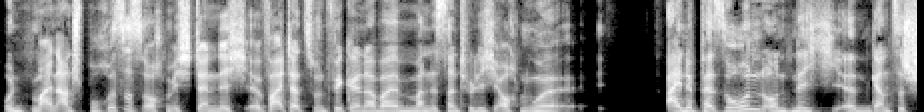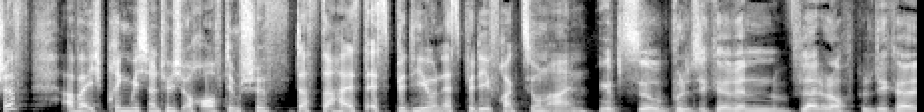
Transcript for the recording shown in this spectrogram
Und mein Anspruch ist es auch, mich ständig äh, weiterzuentwickeln, aber man ist natürlich auch nur eine Person und nicht ein ganzes Schiff. Aber ich bringe mich natürlich auch auf dem Schiff, das da heißt SPD und SPD-Fraktion ein. Gibt es so Politikerinnen vielleicht oder auch Politiker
